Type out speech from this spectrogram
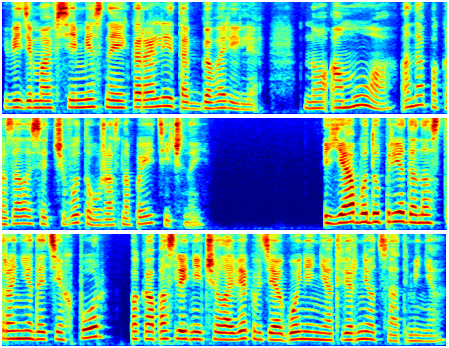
Видимо, все местные короли так говорили, но Амуа она показалась от чего-то ужасно поэтичной. Я буду предана стране до тех пор, пока последний человек в Диагоне не отвернется от меня.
